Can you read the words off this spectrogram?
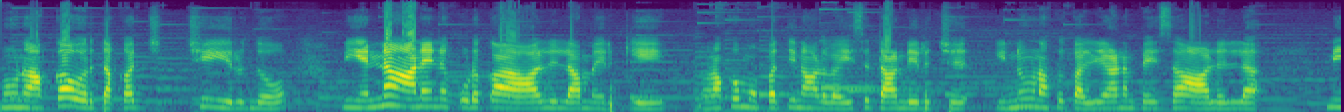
மூணு அக்கா ஒரு தக்காச்சி இருந்தோ? நீ என்ன ஆணைன்னு கொடுக்க ஆள் இல்லாமல் இருக்கியே? உனக்கும் முப்பத்தி நாலு வயசு தாண்டிருச்சு. இன்னும் உனக்கு கல்யாணம் பேச ஆள் இல்லை. நீ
